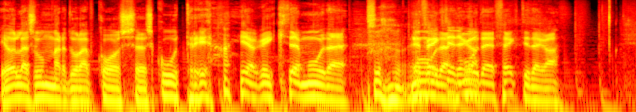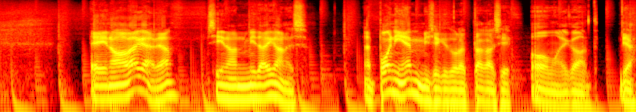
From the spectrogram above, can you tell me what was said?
ja õllesummer tuleb koos äh, skuutri ja, ja kõikide muude, muude, muude efektidega. ei no vägev jah, siin on mida iganes. Bonnie M isegi tuleb tagasi. Oh my god. jah,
